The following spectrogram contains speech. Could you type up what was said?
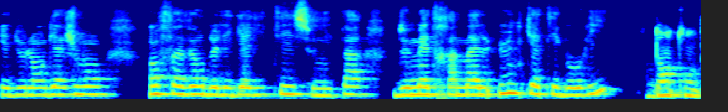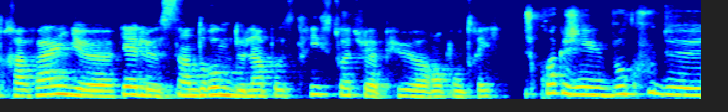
et de l'engagement en faveur de l'égalité, ce n'est pas de mettre à mal une catégorie, dans ton travail, euh, quel syndrome de l'impostrice, toi, tu as pu euh, rencontrer? Je crois que j'ai eu beaucoup de,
